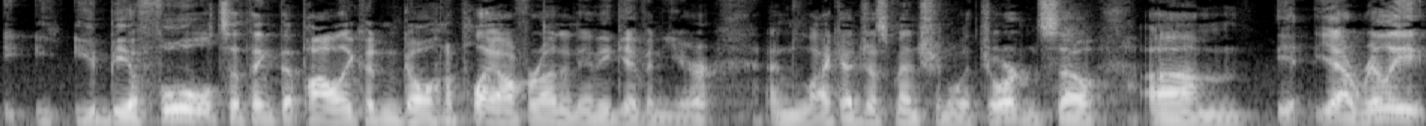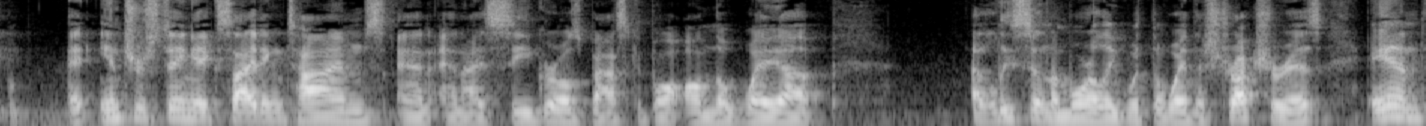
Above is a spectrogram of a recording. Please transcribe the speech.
you'd be a fool to think that Poly couldn't go on a playoff run in any given year. And like I just mentioned with Jordan, so um, yeah, really interesting, exciting times. And and I see girls basketball on the way up at least in the Moore League with the way the structure is. And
